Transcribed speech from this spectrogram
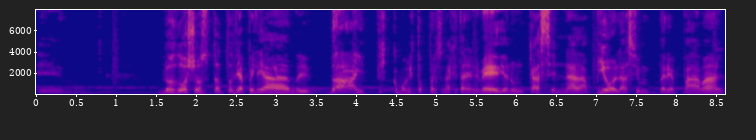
Eh, los dojos están todo el día peleando y, es como que estos personajes están en el medio, nunca hacen nada piola, siempre para mal.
